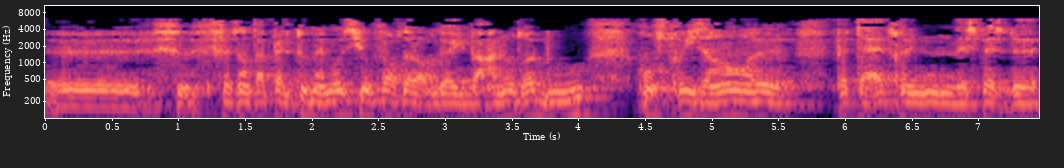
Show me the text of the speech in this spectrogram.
euh, faisant appel tout de même aussi aux forces de l'orgueil par un autre bout, construisant euh, peut-être une espèce de...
